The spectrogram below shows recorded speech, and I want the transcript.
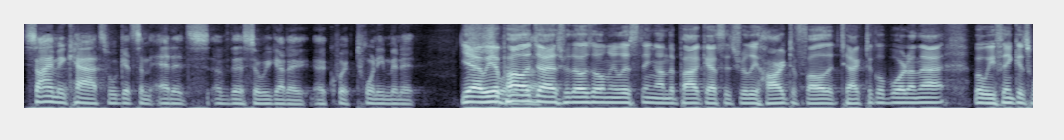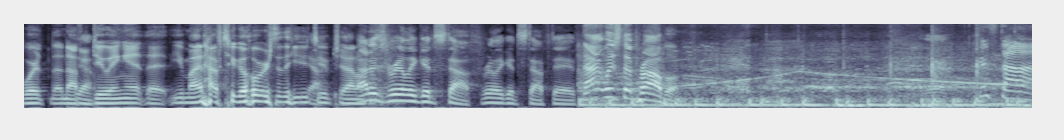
Simon Katz will get some edits of this. So, we got a, a quick 20 minute. Yeah, we short of apologize for those only listening on the podcast. It's really hard to follow the tactical board on that, but we think it's worth enough Yeah. doing it that you might have to go over to the YouTube Yeah. channel. That is really good stuff. Really good stuff, Dave. that was the problem. Good stuff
